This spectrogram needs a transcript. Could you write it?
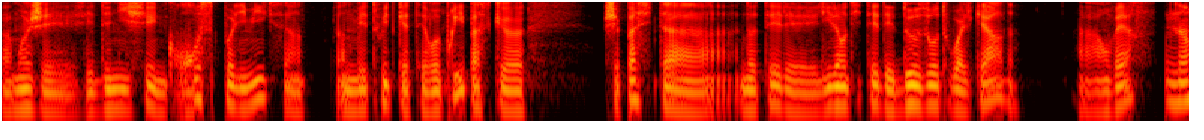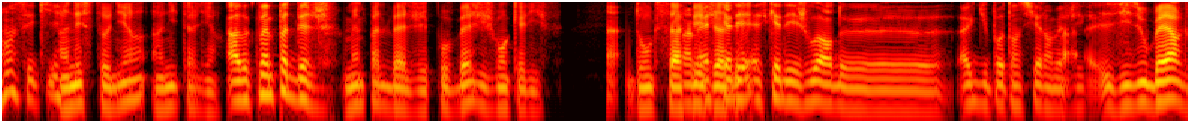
Enfin, moi, j'ai j'ai déniché une grosse polémique. C'est un, un de mes tweets qui a été repris parce que je sais pas si tu as noté les- l'identité des deux autres wildcards à Anvers. Non, c'est qui? Un Estonien, un Italien. Ah, donc même pas de Belge. Même pas de Belge. Les pauvres Belges, ils jouent en qualif. Ah. Donc ça a Ouais, mais fait Est-ce qu'il y, a des- y a joueurs de... avec du potentiel en Bah, Belgique? Zizou Bergs,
